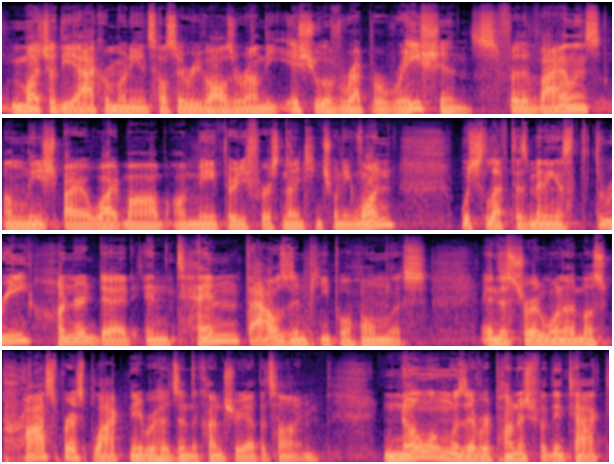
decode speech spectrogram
much of the acrimony in Tulsa revolves around the issue of reparations for the violence unleashed by a white mob on May 31st, 1921, which left as many as 300 dead and 10,000 people homeless and destroyed one of the most prosperous black neighborhoods in the country at the time. No one was ever punished for the attack,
